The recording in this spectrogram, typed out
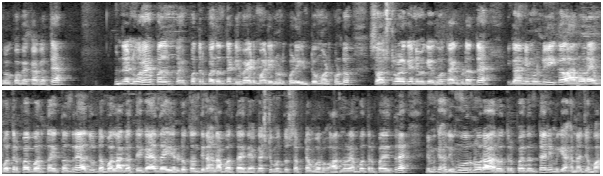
ತಿಳ್ಕೊಬೇಕಾಗತ್ತೆ. ಅಂದ್ರೆ ನೂರ ಎಪ್ಪತ್ತು ಎಪ್ಪತ್ತು ರೂಪಾಯಿದಂತ ಡಿವೈಡ್ ಮಾಡಿ ನೋಡ್ಕೊಳ್ಳಿ, ಇಂಟು ಮಾಡ್ಕೊಂಡು. ಸೊ ಅಷ್ಟರೊಳಗೆ ನಿಮಗೆ ಗೊತ್ತಾಗ್ಬಿಡತ್ತೆ. ಈಗ ನಿಮ್ಮಲ್ಲಿ ಈಗ ಆರ್ನೂರ ಎಂಬತ್ತು ರೂಪಾಯಿ ಬರ್ತಾ ಇತ್ತಂದ್ರೆ ಅದು ಡಬಲ್ ಆಗತ್ತೆ. ಈಗ ಅದೇ ಎರಡು ಕಂತಿನ ಹಣ ಬರ್ತಾ ಇದೆ. ಆಗಸ್ಟ್ ಮತ್ತು ಸೆಪ್ಟೆಂಬರ್ ಆರ್ನೂರ ಎಂಬತ್ತು ರೂಪಾಯಿ ಇದ್ರೆ ನಿಮಗೆ ಹದಿಮೂರು ನೂರ ಅರವತ್ತು ರೂಪಾಯಿದಂತೆ ನಿಮಗೆ ಹಣ ಜಮಾ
